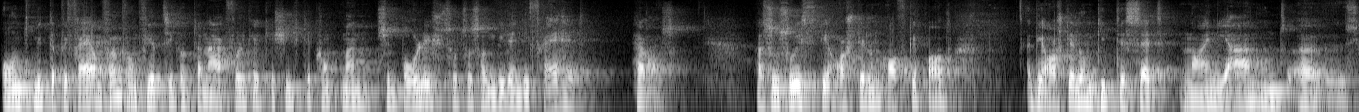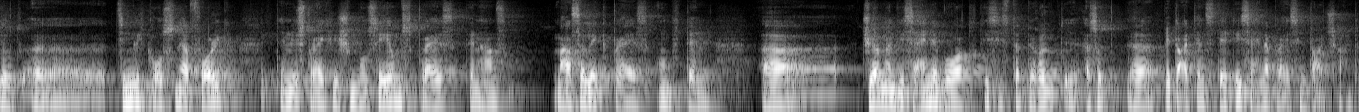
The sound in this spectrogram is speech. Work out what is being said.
Und mit der Befreiung 45 und der Nachfolgegeschichte kommt man symbolisch sozusagen wieder in die Freiheit heraus. Also so ist die Ausstellung aufgebaut. Die Ausstellung gibt es seit neun Jahren und äh, sie hat äh, ziemlich großen Erfolg. Den österreichischen Museumspreis, den Hans-Masalek-Preis und den äh, German Design Award. Das ist der berühmte, also äh, bedeutendste Designerpreis in Deutschland.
